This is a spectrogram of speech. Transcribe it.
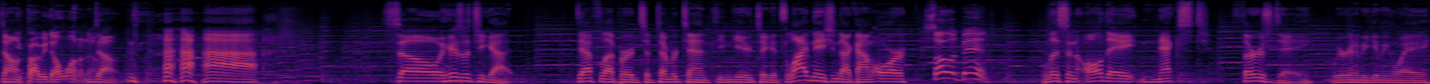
Don't You probably don't want to know. don't. so here's what you got. Def Leppard, September 10th. You can get your tickets livenation.com or Solid band. listen all day next Thursday. We're going to be giving away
